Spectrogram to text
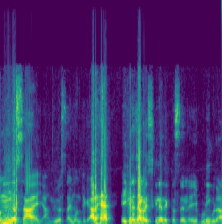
আমিও চাই আমিও চাই মন থেকে। আর হ্যাঁ এইখানে যে আমার স্ক্রিনে দেখতেছেন, এই হুডিগুলা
